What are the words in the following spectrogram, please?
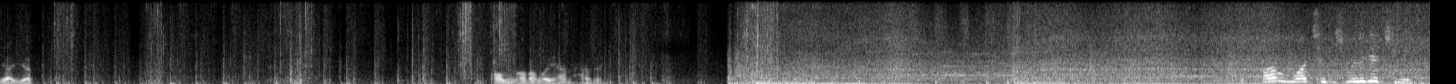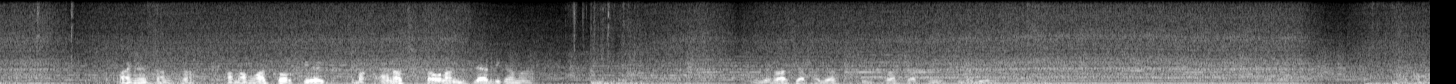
Gel gel. Alın arabayı en hadi. Abi maç çekişmeli geçiyor. Aynen kanka. Adamlar korkuyor. Bak en açıkta olan bizlerdik ama Şimdi rush yapacağız. Biz rush yaptığımız için ölüyoruz. Ama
